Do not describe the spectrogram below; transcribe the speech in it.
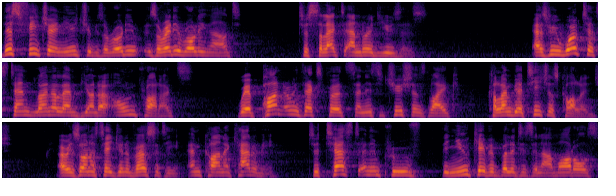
This feature in YouTube is already, is already rolling out to select Android users. As we work to extend LearnLM beyond our own products, we're partnering with experts and institutions like Columbia Teachers College, Arizona State University, and Khan Academy to test and improve the new capabilities in our models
